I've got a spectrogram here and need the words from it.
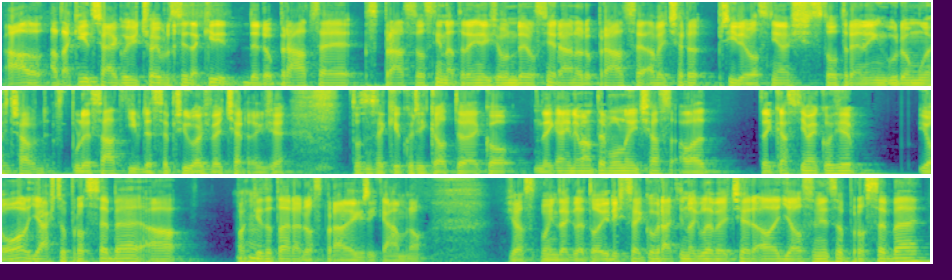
A, a taky třeba jako, že člověk prostě taky jde do práce, z práce vlastně na trénink, že on jde vlastně ráno do práce a večer přijde vlastně až z toho tréninku domů, až třeba v půl desátý, v deset přijdu až večer. Takže to jsem si jako říkal, ty jako, ani nemáte volný čas, ale teďka s tím jako, že jo, ale děláš to pro sebe a pak hmm. je to ta radost právě, jak říkám, no. Že aspoň takhle to, i když se jako vrátím takhle večer, ale dělal jsem něco pro sebe,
